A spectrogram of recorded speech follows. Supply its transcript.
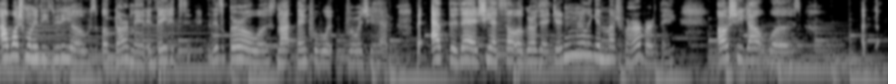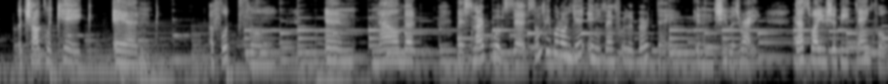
I watched one of these videos of Dhar Mann, and they had and this girl was not thankful what, for what she had. But after that, she had saw a girl that didn't really get much for her birthday. All she got was a, a chocolate cake and a flip phone. And now that and Sniper Whip said some people don't get anything for their birthday, and she was right. That's why you should be thankful.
